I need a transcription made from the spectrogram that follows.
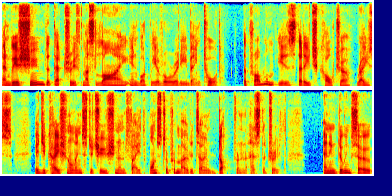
and we assume that that truth must lie in what we have already been taught. The problem is that each culture, race, educational institution, and faith wants to promote its own doctrine as the truth, and in doing so,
